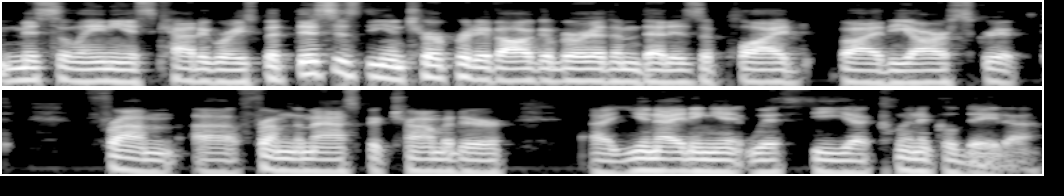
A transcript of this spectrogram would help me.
miscellaneous categories, but this is the interpretive algorithm that is applied by the R script from, uh, from the mass spectrometer, uh, uniting it with the uh, clinical data.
